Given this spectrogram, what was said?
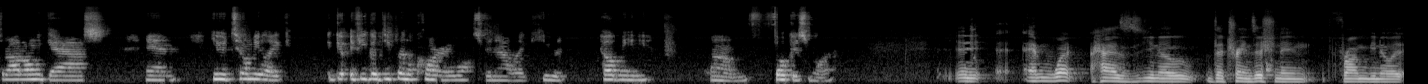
throttle on the gas, and he would tell me like if you go deeper in the corner, it won't spin out. Like he would help me um, focus more. And what has you know the transitioning from you know a,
